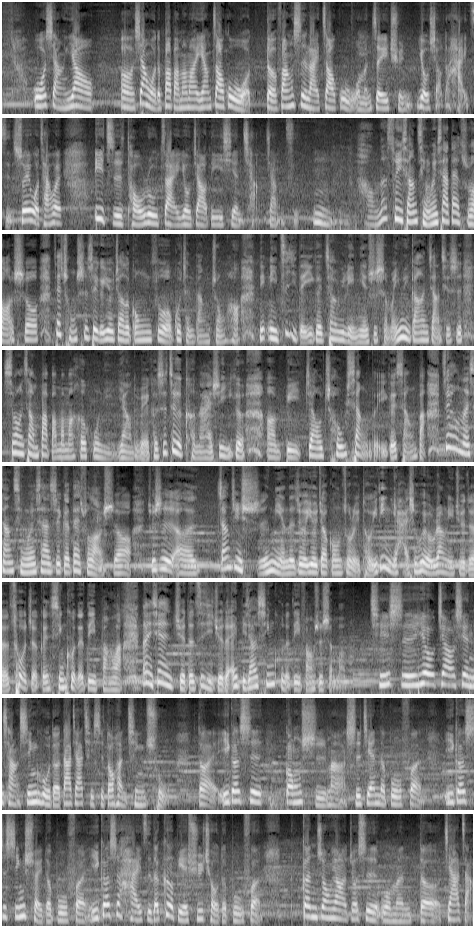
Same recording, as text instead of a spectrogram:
我想要。呃，像我的爸爸妈妈一样照顾我的方式来照顾我们这一群幼小的孩子，所以我才会一直投入在幼教第一现场这样子。嗯，好，那所以想请问一下戴叔老师哦，在从事这个幼教的工作过程当中，哈，你你自己的一个教育理念是什么？因为你刚刚讲，其实希望像爸爸妈妈呵护你一样，对不对？可是这个可能还是一个呃比较抽象的一个想法。最后呢，想请问一下这个戴叔老师哦，就是呃。将近十年的这个幼教工作里头，一定也还是会有让你觉得挫折跟辛苦的地方啦。那你现在觉得自己觉得哎比较辛苦的地方是什么？其实幼教现场辛苦的，大家其实都很清楚。对，一个是工时嘛，时间的部分；一个是薪水的部分；一个是孩子的个别需求的部分。更重要就是我们的家长。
